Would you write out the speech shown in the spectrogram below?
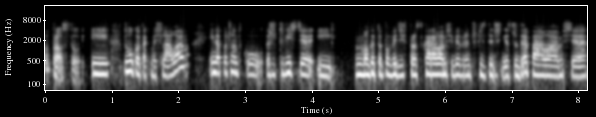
Po prostu. I długo tak myślałam i na początku rzeczywiście i mogę to powiedzieć wprost, karałam siebie wręcz fizycznie, że drapałam się,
